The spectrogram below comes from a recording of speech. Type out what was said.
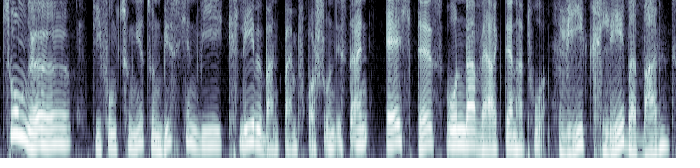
Zunge. Die funktioniert so ein bisschen wie Klebeband beim Frosch und ist ein echtes Wunderwerk der Natur. Wie Klebeband?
